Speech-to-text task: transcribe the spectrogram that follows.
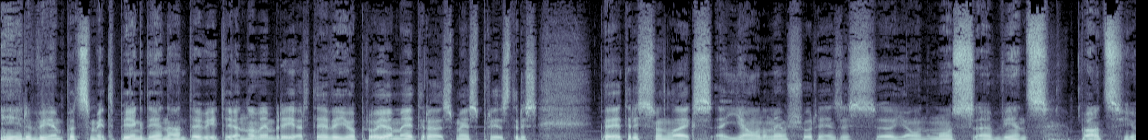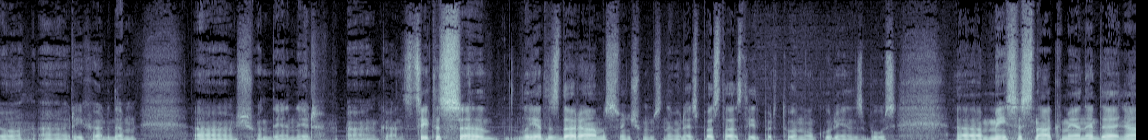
Ir 11. piekdienā, 9. novembrī, ar tevi joprojām ēterās mēs priestris Pēteris un laiks jaunumiem. Šoreiz es jaunumos viens pats, jo Rihardam šodien ir kādas citas lietas darāmas. Viņš mums nevarēs pastāstīt par to, no kurienes būs mises nākamajā nedēļā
